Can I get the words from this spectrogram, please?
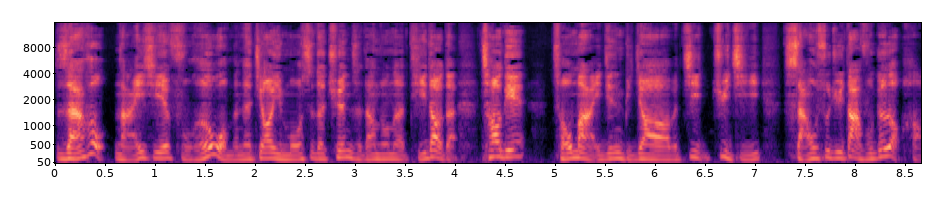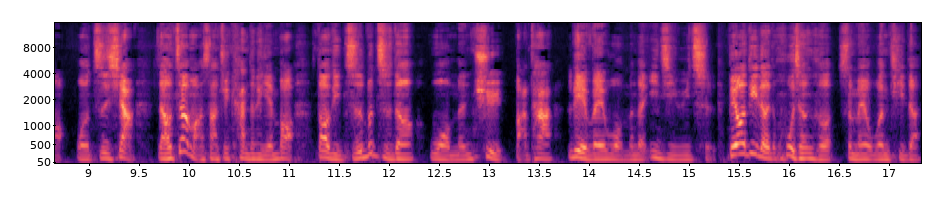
然后哪一些符合我们的交易模式的圈子当中呢提到的超跌。筹码已经比较聚聚集，散户数据大幅割肉。好，我之下，然后再往上去看这个研报，到底值不值得我们去把它列为我们的一级鱼池？标的的护城河是没有问题的，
